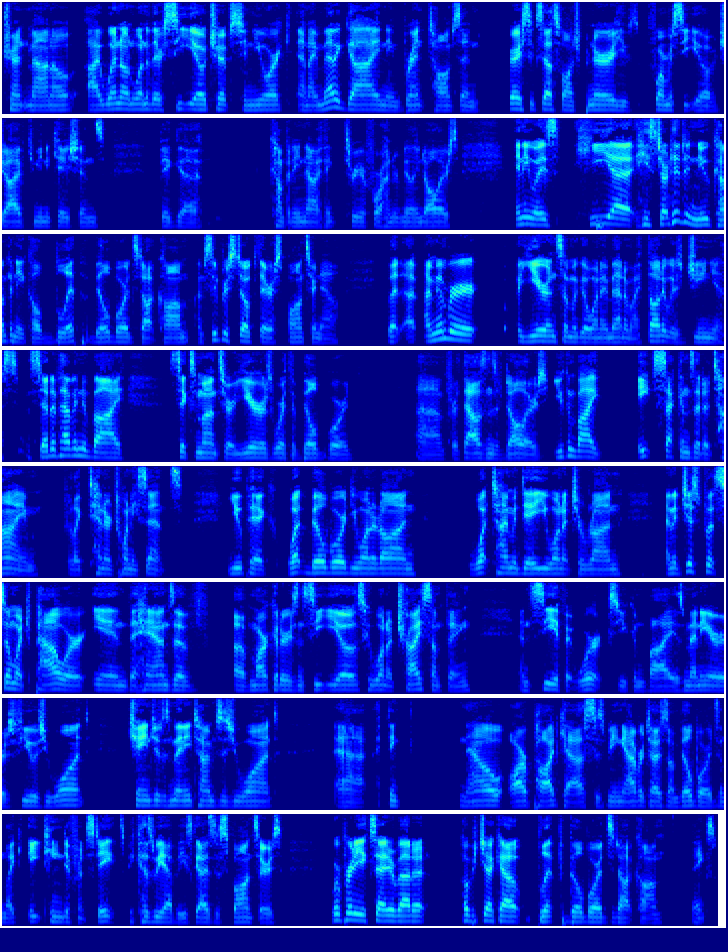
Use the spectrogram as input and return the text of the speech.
Trent Mano, I went on one of their CEO trips to New York and I met a guy named Brent Thompson, very successful entrepreneur. He was former CEO of Jive Communications, big uh, company now, I think three or four hundred million dollars. Anyways, he uh, he started a new company called BlipBillboards.com. I'm super stoked they're a sponsor now. But I, I remember a year and some ago when I met him, I thought it was genius. Instead of having to buy six months or a year's worth of billboard um, for thousands of dollars, you can buy eight seconds at a time for like 10 or 20 cents. You pick what billboard you want it on, what time of day you want it to run. And it just puts so much power in the hands of, of marketers and CEOs who want to try something and see if it works. You can buy as many or as few as you want, change it as many times as you want. Uh, I think now our podcast is being advertised on billboards in like 18 different states because we have these guys as sponsors. We're pretty excited about it. Hope you check out blipbillboards.com. Thanks.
